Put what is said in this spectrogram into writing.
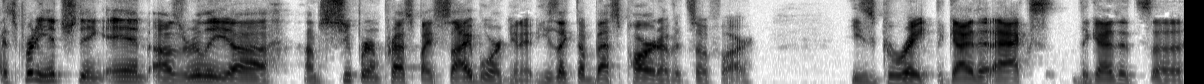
it's pretty interesting, and I was really uh, I'm super impressed by Cyborg in it. He's like the best part of it so far. He's great. The guy that acts, the guy that's uh,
